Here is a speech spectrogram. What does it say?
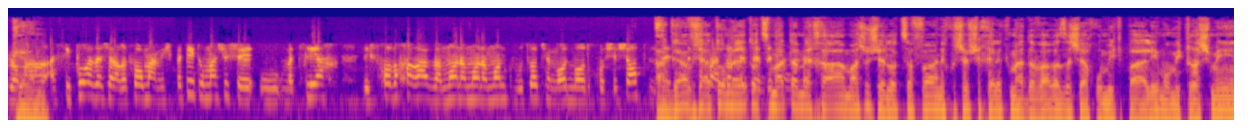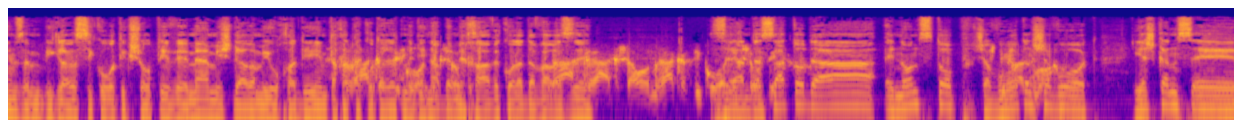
כלומר, כן. הסיפור הזה של הרפורמה המשפטית הוא משהו שהוא מצליח לסחוב אחריו המון המון המון קבוצות שמאוד מאוד חוששות. אגב, כשאת אומרת עוצמת המחאה, משהו שלא צפה, אני חושב שחלק מהדבר הזה שאנחנו מתפעלים או מתרשמים זה בגלל הסיקור התקשורתי וימי המשדר המיוחדים, תחת הכותרת מדינה במחאה וכל הדבר הזה. רק, רק, שרון, רק הסיקור התקשורתי. זה הנדסת תודעה נונסטופ, שבועות על שבועות. יש כאן אה,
